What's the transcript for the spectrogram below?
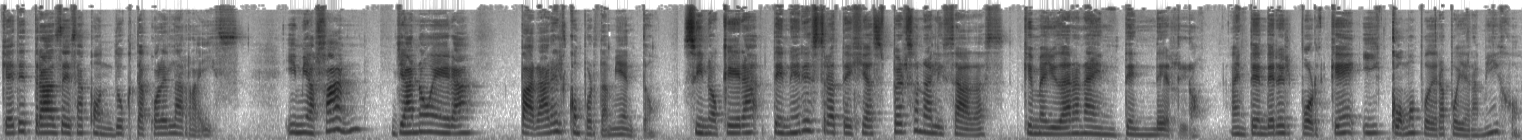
¿Qué hay detrás de esa conducta? ¿Cuál es la raíz? Y mi afán ya no era parar el comportamiento, sino que era tener estrategias personalizadas que me ayudaran a entenderlo, a entender el por qué y cómo poder apoyar a mi hijo.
